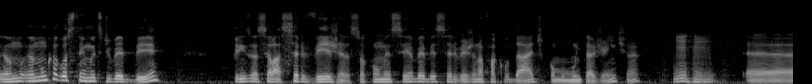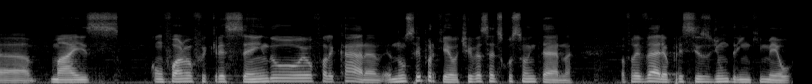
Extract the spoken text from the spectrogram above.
eu, eu nunca gostei muito de beber, principalmente, sei lá, cerveja. Só comecei a beber cerveja na faculdade, como muita gente, né? Uhum. É, mas conforme eu fui crescendo, eu falei, cara, eu não sei porquê, eu tive essa discussão interna. Eu falei, velho, eu preciso de um drink meu.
